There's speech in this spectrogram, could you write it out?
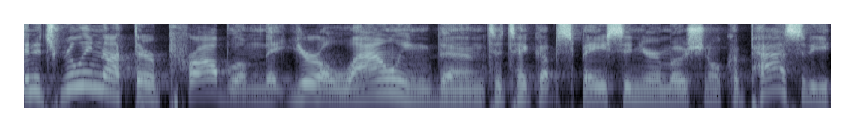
And it's really not their problem that you're allowing them to take up space in your emotional capacity.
